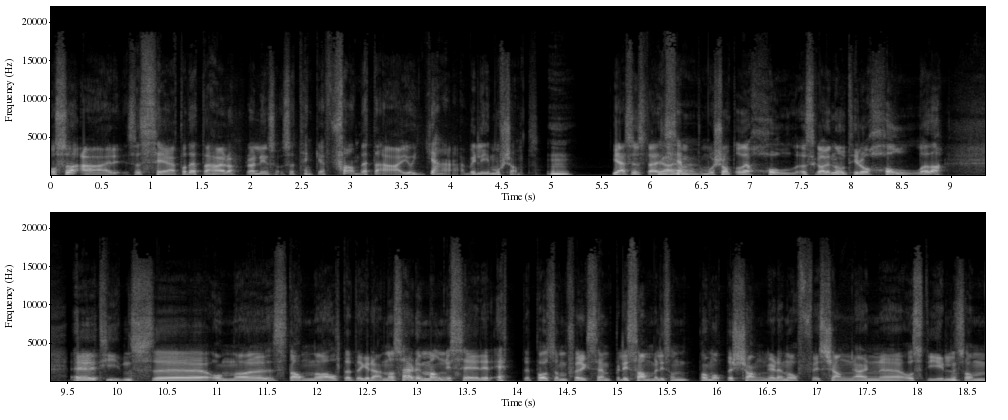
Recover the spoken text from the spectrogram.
Og så, er, så ser jeg på dette her, da så tenker jeg faen, dette er jo jævlig morsomt. Jeg syns det er Ja, kjempemorsomt, og det, hold, det skal jo noe til å holde, da. Eh, tidens eh, ånd og stand og alt dette greiene. Og så er det mange serier etterpå som f.eks. i samme liksom, på en måte sjanger, den Office-sjangeren eh, og stilen som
